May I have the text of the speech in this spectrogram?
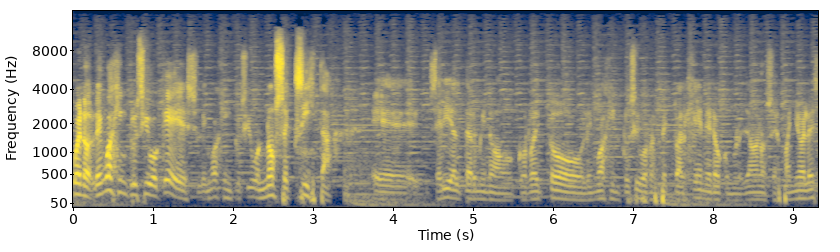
Bueno, lenguaje inclusivo, ¿qué es? Lenguaje inclusivo no sexista. Eh, sería el término correcto, lenguaje inclusivo respecto al género, como lo llaman los españoles,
